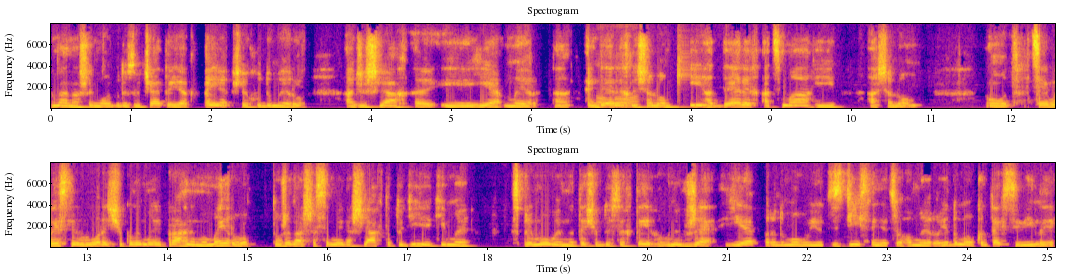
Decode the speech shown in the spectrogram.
вона нашою мовою буде звучати, як є шляху до миру, адже шлях е, і є мир. Та? Ендерех Ого. лишалом, кі гадерех ацма гі ашалом. От цей вислів говорить, що коли ми прагнемо миру, то вже наш самий наш шлях, тобто дії, які ми спрямовуємо на те, щоб досягти його, вони вже є передумовою здійснення цього миру. Я думаю, в контексті війни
